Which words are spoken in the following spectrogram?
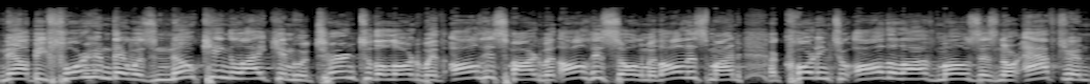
Now, before him, there was no king like him who turned to the Lord with all his heart, with all his soul, and with all his mind, according to all the law of Moses, nor after him,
